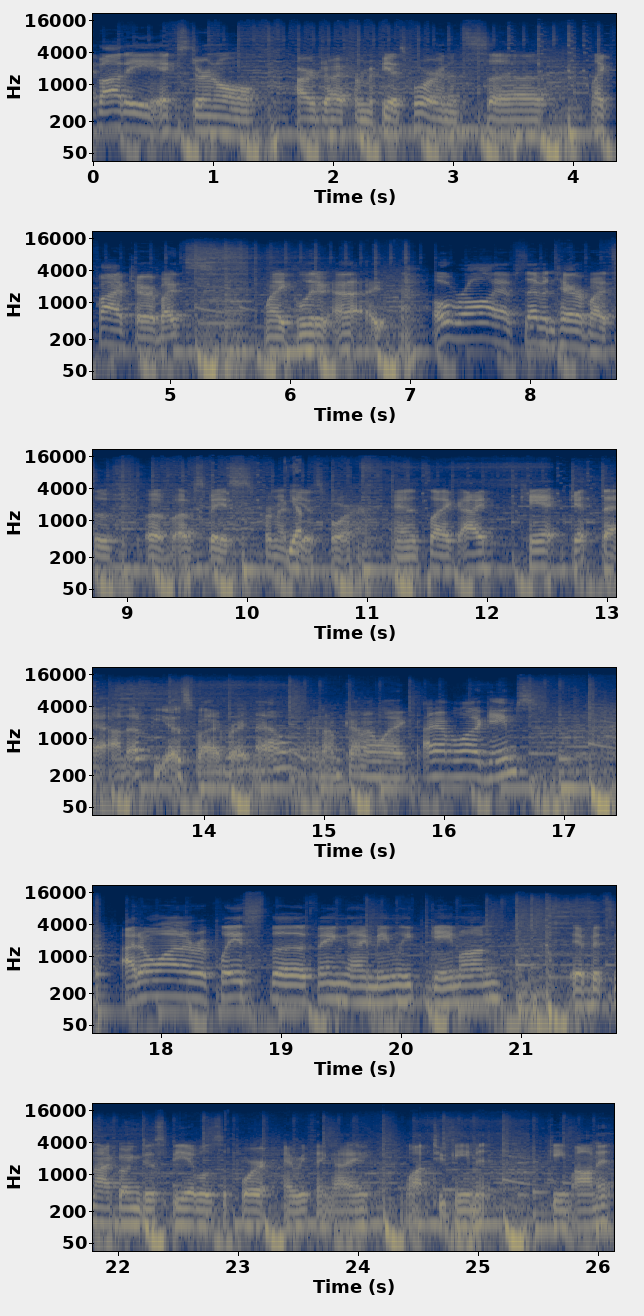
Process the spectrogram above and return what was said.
bought a external hard drive for my PS4 and it's uh, like five terabytes. Like literally, I, overall, I have seven terabytes of, of, of space for my Yep. PS4, and it's like I can't get that on a PS5 right now, and I'm kind of like I have a lot of games. I don't want to replace the thing I mainly game on if it's not going to be able to support everything I want to game it, game on it.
